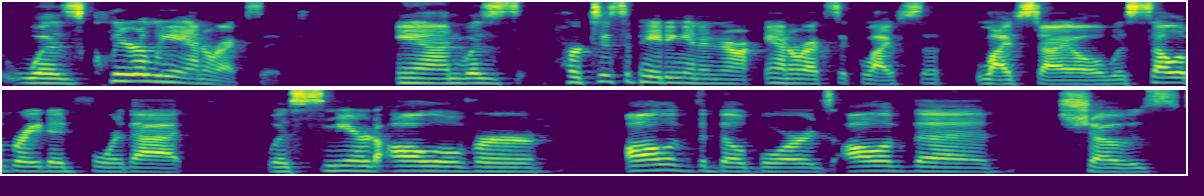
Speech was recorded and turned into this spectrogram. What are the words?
was clearly anorexic and was participating in an anorexic life, lifestyle, was celebrated for that, was smeared all over all of the billboards, all of the shows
